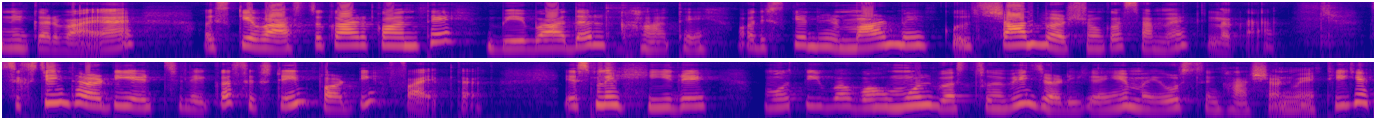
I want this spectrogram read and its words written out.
ने करवाया है। इसके वास्तुकार कौन थे? बेबादल खां थे। और इसके निर्माण में कुल सात वर्षों का समय लगा है। 1638 से लेकर 1645 तक। इसमें हीरे, मोती व बहुमूल वस्तुएँ भी जड़ी गई हैं मयूर सिंहासन में, ठीक है?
